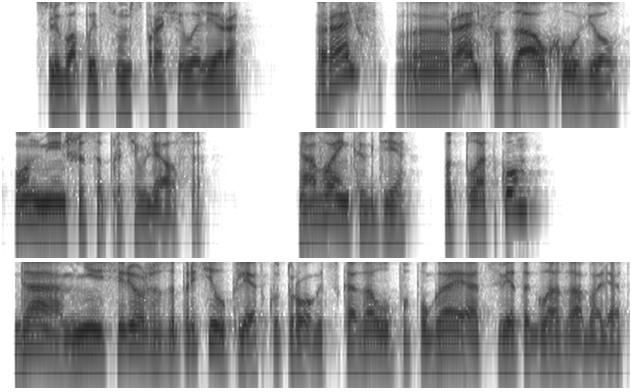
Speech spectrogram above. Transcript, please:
– с любопытством спросила Лера. «Ральф? Э, Ральфа за ухо увел. Он меньше сопротивлялся». «А Ванька где? Под платком?» «Да, мне Сережа запретил клетку трогать. Сказал, у попугая от цвета глаза болят».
